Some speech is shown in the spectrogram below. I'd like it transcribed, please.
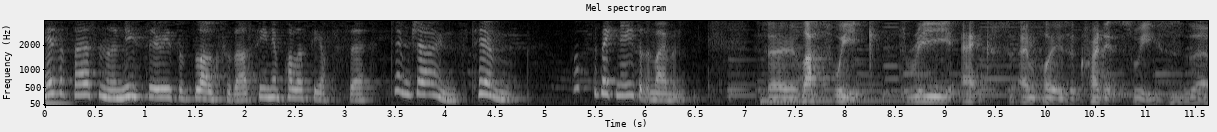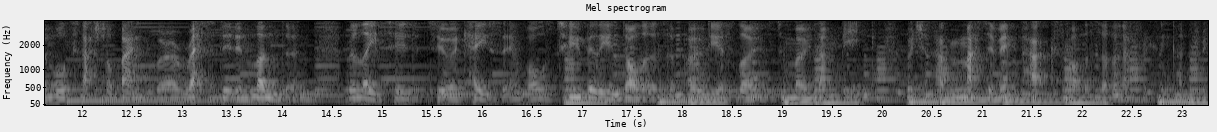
here's the first in a new series of vlogs with our Senior Policy Officer, Tim Jones. Tim, what's the big news at the moment? So last week, three ex-employees of Credit Suisse, the multinational bank, were arrested in London related to a case that involves $2 billion of odious loans to Mozambique, which have had massive impacts on the southern African country.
